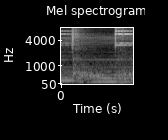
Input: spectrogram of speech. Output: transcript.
Música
